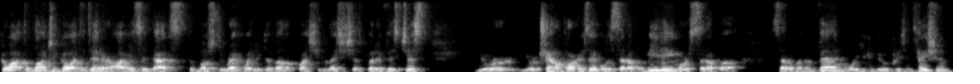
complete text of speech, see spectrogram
go out to lunch and go out to dinner, obviously that's the most direct way to develop guanxi relationships. But if it's just your your channel partner is able to set up a meeting or set up a set up an event where you can do a presentation,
